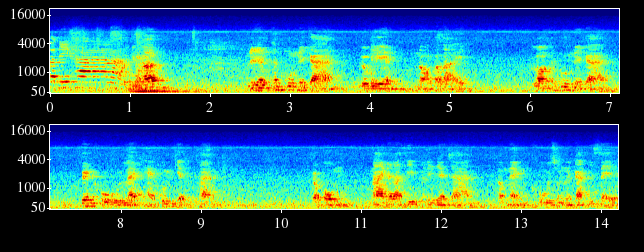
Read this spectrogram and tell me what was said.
วัสดีค่ะ สวัสดีครับ เรียนท่านผู้อำนวยการโรงเรียนหนองปลาไหล รองท่านผู้อำนวยการเพื่อนครูและแขกผู้มีเกียรติทุกท่าน กับผมนายนราธิปปริญญาจารย์ตำแหน่งครูชำนาญการพิเศษ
